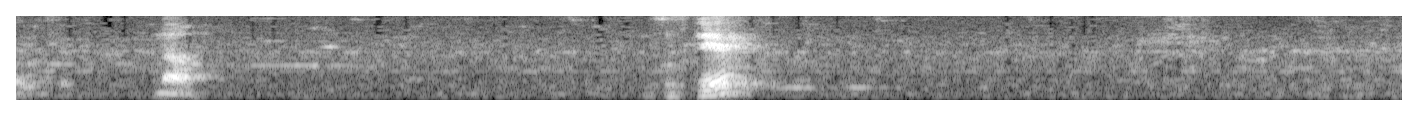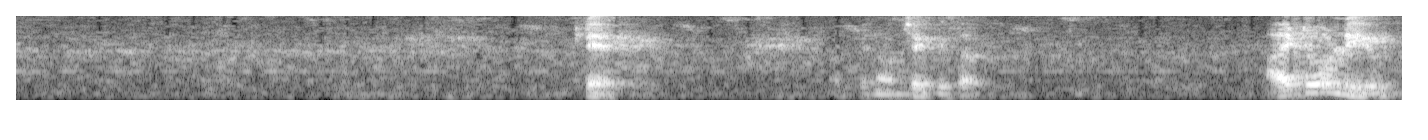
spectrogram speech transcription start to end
okay. now, this is clear? Clear. Okay, now check this out. I told you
